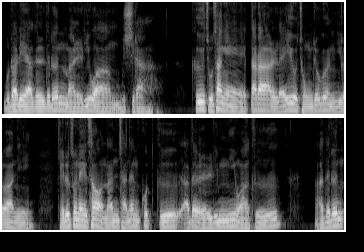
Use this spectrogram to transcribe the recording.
무라리의 아들들은 말리와 무시라. 그 조상에 따라 레이의 종족은 이러하니 게르손에서 난 자는 곧 그 아들 림니와 그 아들은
